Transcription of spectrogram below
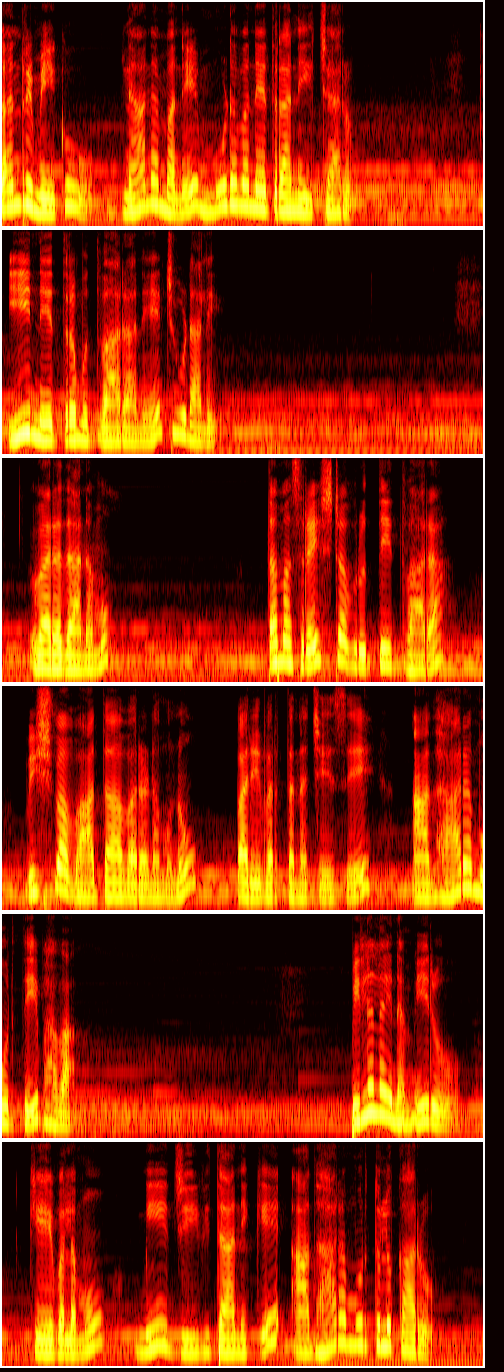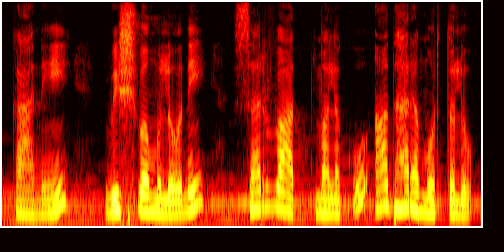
తండ్రి మీకు జ్ఞానమనే మూడవ నేత్రాన్ని ఇచ్చారు. ఈ నేత్రము ద్వారానే చూడాలి. వరదానము. తమ శ్రేష్ట వృత్తి ద్వారా విశ్వ వాతావరణమును పరివర్తన చేసే ఆధారమూర్తి భవ. పిల్లలైన మీరు కేవలము మీ జీవితానికే ఆధారమూర్తులు కారు. కానీ విశ్వములోని సర్వాత్మలకు ఆధారమూర్తులు.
